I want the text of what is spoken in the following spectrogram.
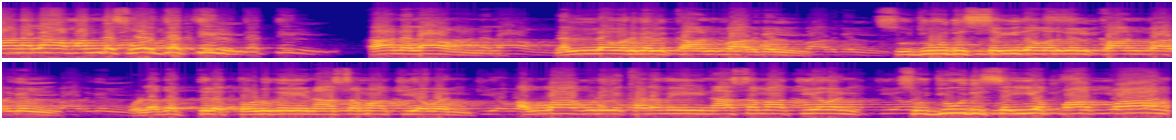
காணலாம் அந்த சுவர்க்கத்தில் காணலாம். நல்லவர்கள் காண்பார்கள். சுஜூது செய்தவர்கள் காண்பார்கள். உலகத்துல தொழுகையை நாசமாக்கியவன் அல்லாஹுடைய கடமையை நாசமாக்கியவன் சுஜூது செய்ய பார்ப்பான்.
